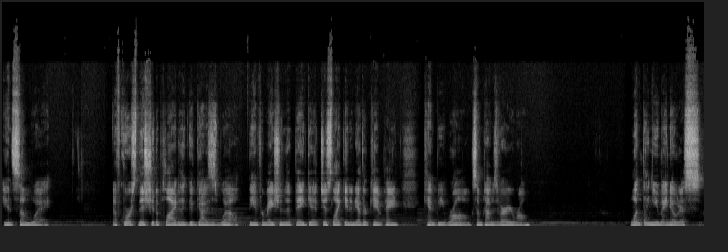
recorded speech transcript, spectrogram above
in some way. Of course, this should apply to the good guys as well. The information that they get, just like in any other campaign, can be wrong, sometimes very wrong. One thing you may notice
